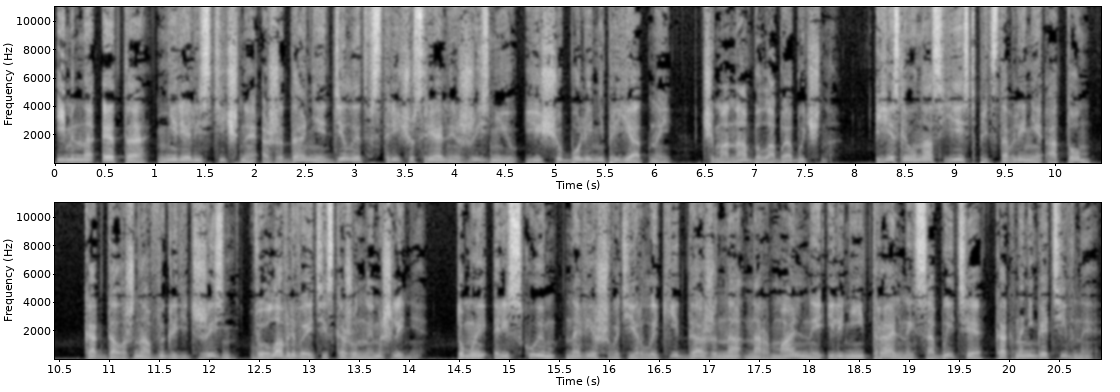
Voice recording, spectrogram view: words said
Именно это нереалистичное ожидание делает встречу с реальной жизнью еще более неприятной, чем она была бы обычно. Если у нас есть представление о том, как должна выглядеть жизнь, вы улавливаете искаженное мышление, то мы рискуем навешивать ярлыки даже на нормальные или нейтральные события, как на негативные,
